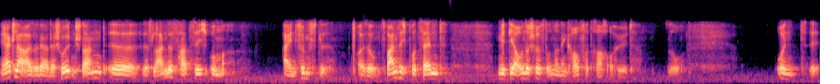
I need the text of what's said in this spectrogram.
Ja klar, also der, der Schuldenstand äh, des Landes hat sich um ein Fünftel, also um 20 Prozent mit der Unterschrift unter den Kaufvertrag erhöht. So. Und äh,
